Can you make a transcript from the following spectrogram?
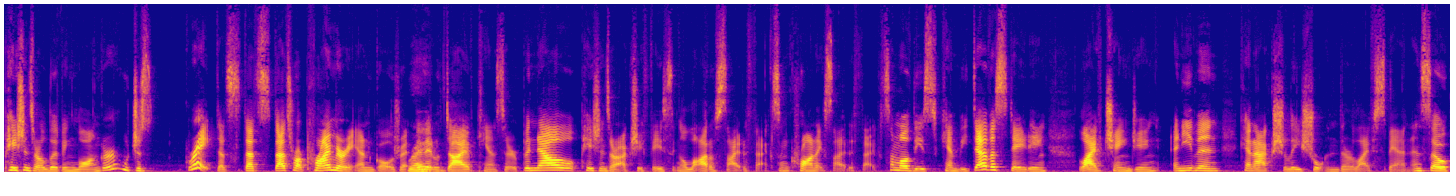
patients are living longer which is great. That's that's that's our primary end goal, right? Right. That they don't die of cancer. But now patients are actually facing a lot of side effects and chronic side effects. Some of these can be devastating, life changing, and even can actually shorten their lifespan. And so,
